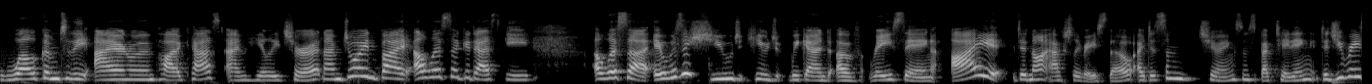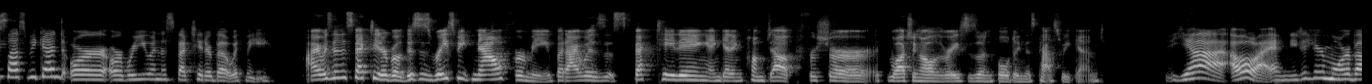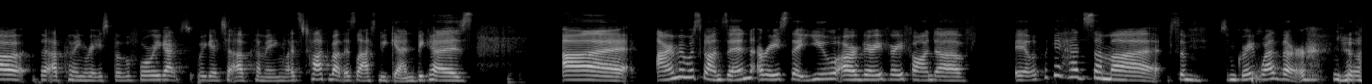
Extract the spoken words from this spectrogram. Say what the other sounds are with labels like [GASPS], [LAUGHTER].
Welcome to the Iron Women podcast. I'm Haley Chura and I'm joined by Alyssa Godesky. Alyssa, it was a huge, huge weekend of racing. I did not actually race though. I did some cheering, some spectating. Did you race last weekend or or were you in the spectator boat with me? I was in the spectator boat. This is race week now for me, but I was spectating and getting pumped up for sure, watching all the races unfolding this past weekend. Yeah. Oh, I need to hear more about the upcoming race. But before we got to, we get to upcoming, let's talk about this last weekend because uh Ironman Wisconsin, a race that you are very, very fond of. It looked like it had some uh some some great weather. [LAUGHS] Yeah.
